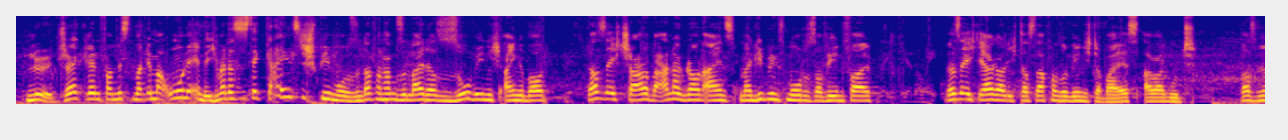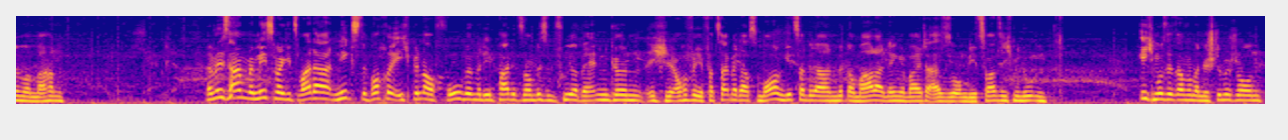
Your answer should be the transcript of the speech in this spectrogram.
Nö, Jack-Rennen vermisst man immer ohne Ende. Ich meine, das ist der geilste Spielmodus und davon haben sie leider so wenig eingebaut. Das ist echt schade. Bei Underground 1, mein Lieblingsmodus auf jeden Fall. Das ist echt ärgerlich, dass davon so wenig dabei ist. Aber gut, was will man machen? Dann würde ich sagen, beim nächsten Mal geht's weiter. Nächste Woche. Ich bin auch froh, wenn wir den Part jetzt noch ein bisschen früher beenden können. Ich hoffe, ihr verzeiht mir das. Morgen geht's dann wieder mit normaler Länge weiter, also um die 20 Minuten. Ich muss jetzt einfach meine Stimme schonen.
